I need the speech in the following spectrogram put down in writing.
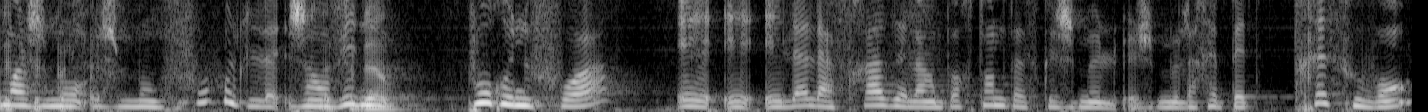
Moi, je m'en, fous. J'ai envie de, pour une fois, et, et- et là, la phrase, elle est importante parce que je me, le- je me le répète très souvent,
